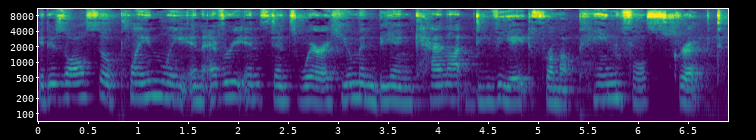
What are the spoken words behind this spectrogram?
It is also plainly in every instance where a human being cannot deviate from a painful script.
